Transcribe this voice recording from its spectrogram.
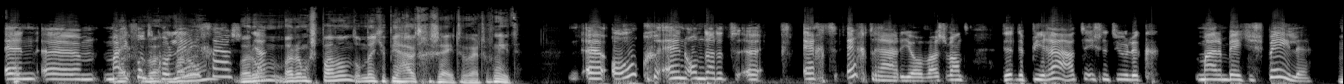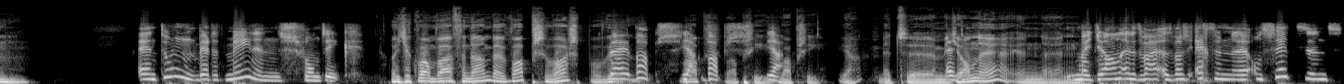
En, ehm, maar ik vond de wa- waarom? collega's... Waarom, waarom, spannend? Omdat je op je huid gezeten werd, of niet? Eh, ook, en omdat het eh, echt, echt radio was. Want de, de piraat is natuurlijk maar een beetje spelen. Mhm. En toen werd het menens, vond ik. Want je kwam waar vandaan? Bij Waps? Wasp? Bij Waps, ja, Waps. Wapsie, ja. Wapsie, ja. Met, eh, met En- Jan, hè? En, en, Met Jan. En het, wa het was echt een ontzettend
